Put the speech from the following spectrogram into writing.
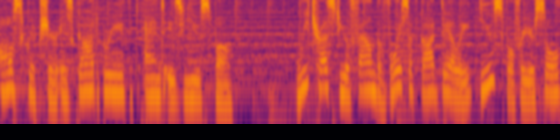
All scripture is God breathed and is useful. We trust you have found the voice of God daily useful for your soul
